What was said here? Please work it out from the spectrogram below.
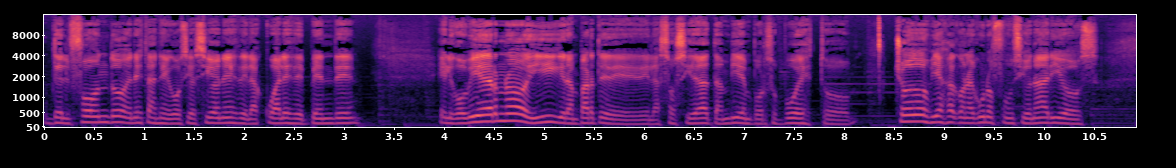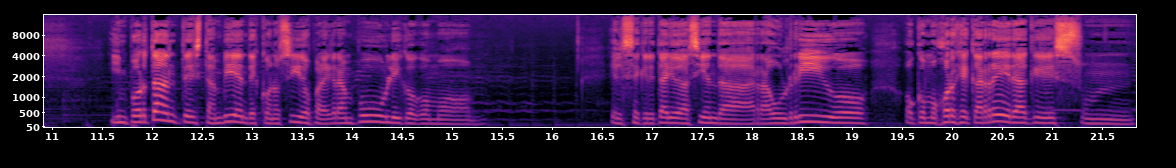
del fondo en estas negociaciones de las cuales depende el gobierno y gran parte de, la sociedad también, por supuesto. Chodos viaja con algunos funcionarios importantes también, desconocidos para el gran público, como el secretario de Hacienda Raúl Rigo, o como Jorge Carrera, que es un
